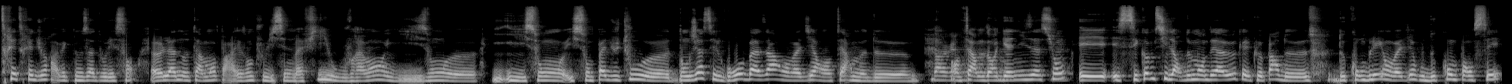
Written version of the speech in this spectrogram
très très durs avec nos adolescents. Euh, là notamment par exemple au lycée de ma fille où vraiment ils ont euh, ils sont ils sont pas du tout donc déjà c'est le gros bazar on va dire en termes de en termes d'organisation et, et c'est comme s'ils leur demandaient à eux quelque part de, de combler on va dire ou de compenser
